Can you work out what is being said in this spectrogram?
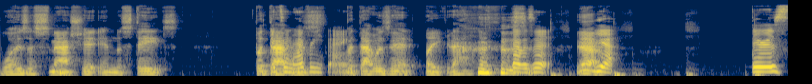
was a smash hit in the states, but that was everything. But that was it. Like That was it. Yeah, Yeah. There is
